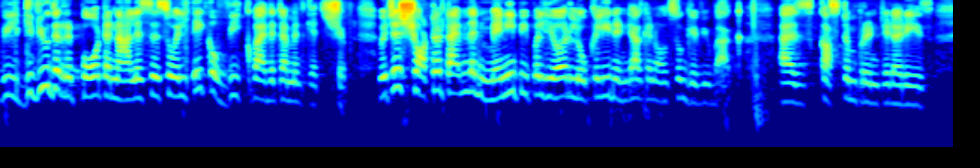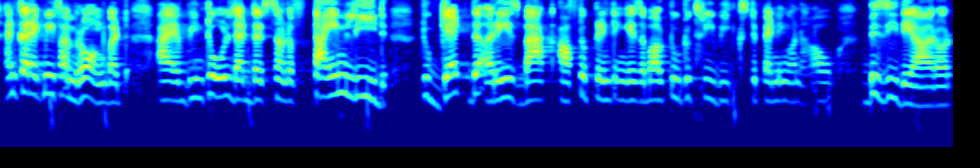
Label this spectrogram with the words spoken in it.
we'll give you the report analysis, so it'll take a week by the time it gets shipped, which is shorter time than many people here locally in India can also give you back as custom printed arrays. And correct me if I'm wrong, but I have been told that the sort of time lead to get the arrays back after printing is about two to three weeks, depending on how busy they are or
